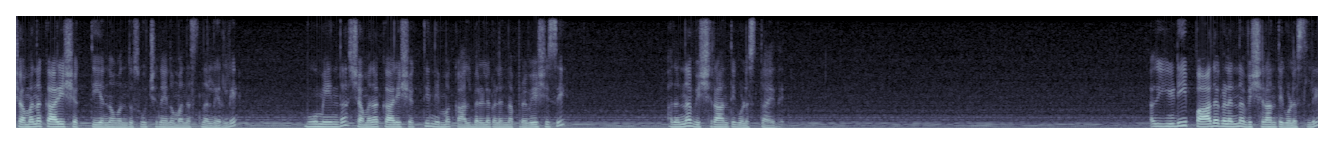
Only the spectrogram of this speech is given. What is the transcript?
ಶಮನಕಾರಿ ಶಕ್ತಿ ಅನ್ನೋ ಒಂದು ಸೂಚನೆಯನ್ನು ಮನಸ್ಸಿನಲ್ಲಿರಲಿ. ಭೂಮಿಯಿಂದ ಶಮನಕಾರಿ ಶಕ್ತಿ ನಿಮ್ಮ ಕಾಲ್ಬೆರಳುಗಳನ್ನು ಪ್ರವೇಶಿಸಿ ಅದನ್ನು ವಿಶ್ರಾಂತಿಗೊಳಿಸ್ತಾ ಇದೆ. ಅದು ಇಡೀ ಪಾದಗಳನ್ನು ವಿಶ್ರಾಂತಿಗೊಳಿಸಲಿ.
